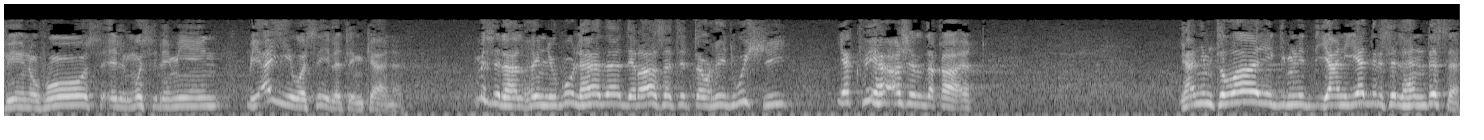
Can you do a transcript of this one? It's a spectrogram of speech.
في نفوس المسلمين بأي وسيلة كانت. مثل هالحين يقول هذا دراسة التوحيد وشي يكفيها عشر دقائق. يعني متضايق من يعني يدرس الهندسة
